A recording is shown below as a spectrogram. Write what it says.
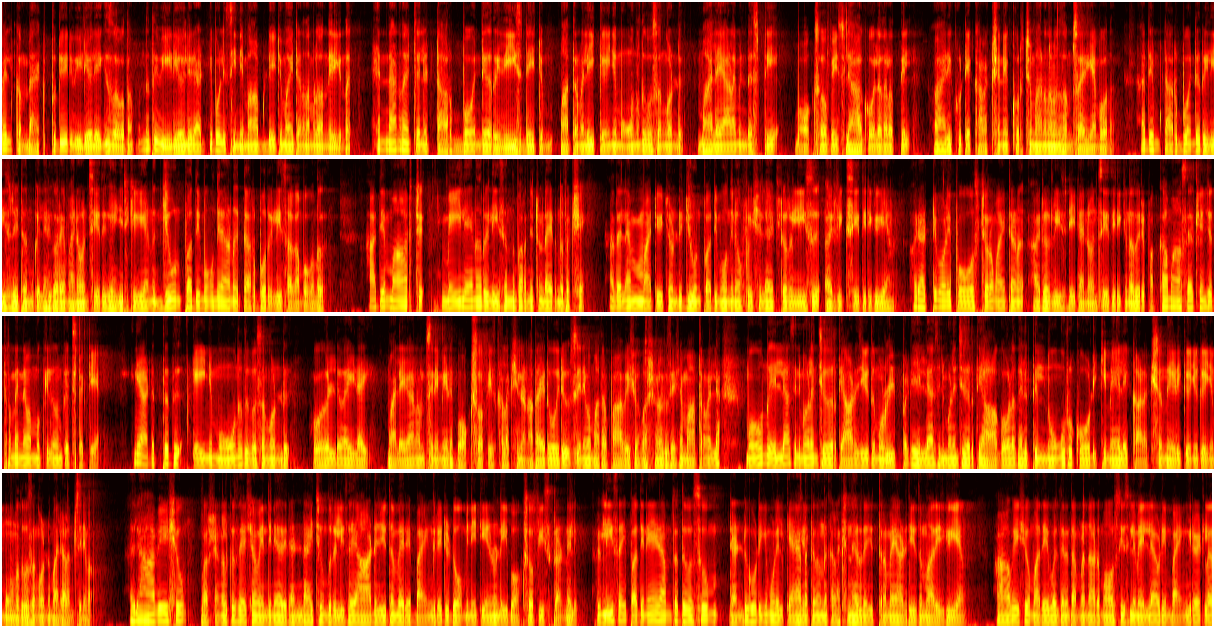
Welcome back പുതിയൊരു വീഡിയോയിലേക്ക് സ്വാഗതം. ഇന്നത്തെ വീഡിയോയിൽ ഒരു അടിപൊളി സിനിമ അപ്ഡേറ്റുമായിട്ടാണ് നമ്മൾ വന്നിരിക്കുന്നത്. എന്താണെന്ന് വെച്ചാൽ ടർബോന്റെ റിലീസ് ഡേറ്റും മാത്രമല്ല ഈ കഴിഞ്ഞ മൂന്ന് ദിവസം കൊണ്ട് മലയാളം ഇൻഡസ്ട്രി ബോക്സ് ഓഫീസിലെ ആഗോളതലത്തിൽ വാരിക്കൂട്ടിയ കളക്ഷനെക്കുറിച്ചുമാണ് നമ്മൾ സംസാരിക്കാൻ പോകുന്നത്. ആദ്യം ടർബോന്റെ റിലീസ് ഡേറ്റ് നമുക്ക് എല്ലാവർക്കും അറിയാം. അനൗൺസ് ചെയ്ത് കഴിഞ്ഞിരിക്കുകയാണ്. ജൂൺ പതിമൂന്നിനാണ് ടർബോ റിലീസാകാൻ പോകുന്നത്. ആദ്യം മാർച്ച് മെയ്യിലാണ് റിലീസ് എന്ന് പറഞ്ഞിട്ടുണ്ടായിരുന്നു. പക്ഷേ അതെല്ലാം മാറ്റി വെച്ചുകൊണ്ട് ജൂൺ പതിമൂന്നിന് ഒഫീഷ്യലായിട്ടുള്ള റിലീസ് അവർ ഫിക്സ് ചെയ്തിരിക്കുകയാണ്. ഒരു അടിപൊളി പോസ്റ്ററുമായിട്ടാണ് ആ ഒരു റിലീസ് ഡേറ്റ് അനൗൺസ് ചെയ്തിരിക്കുന്നത്. ഒരു പക്കാ മാസ ആക്ഷൻ ചിത്രം തന്നെ നമുക്കിൽ നമുക്ക് എക്സ്പെക്റ്റ് ചെയ്യാം. ഇനി അടുത്തത് കഴിഞ്ഞ മൂന്ന് ദിവസം കൊണ്ട് വേൾഡ് വൈഡായി മലയാളം സിനിമയുടെ ബോക്സ് ഓഫീസ് കളക്ഷനാണ് അതായത് ഒരു സിനിമ മാത്രം ഇപ്പോൾ വർഷങ്ങൾക്ക് ശേഷം മാത്രമല്ല മൂന്ന് എല്ലാ സിനിമകളും ചേർത്ത് ആടുജീവിതം ഉൾപ്പെടെ എല്ലാ സിനിമകളും ചേർത്ത് ആഗോളതലത്തിൽ നൂറ് കോടിക്ക് മേലെ കളക്ഷൻ നേടിക്കഴിഞ്ഞു കഴിഞ്ഞ മൂന്ന് ദിവസം കൊണ്ട് മലയാളം സിനിമ അതിൽ ആവേശവും വർഷങ്ങൾക്ക് ശേഷം എന്തിനാ രണ്ടാഴ്ച മുമ്പ് റിലീസായ ആടുജീവിതം വരെ ഭയങ്കരമായിട്ട് ഡോമിനേറ്റ് ചെയ്യുന്നുണ്ട് ഈ ബോക്സ് ഓഫീസ് റണ്ണിൽ റിലീസായി പതിനേഴാമത്തെ ദിവസവും രണ്ട് കോടിക്ക് മുകളിൽ കേരളത്തിൽ നിന്ന് കളക്ഷൻ നേടുന്ന ചിത്രമായി ആടുജീവിതം മാറിയിരിക്കുകയാണ്. ആവേശവും അതേപോലെ തന്നെ തമിഴ്നാടും ഓവർസീസിലും എല്ലാവിടെയും ഭയങ്കരമായിട്ടുള്ള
